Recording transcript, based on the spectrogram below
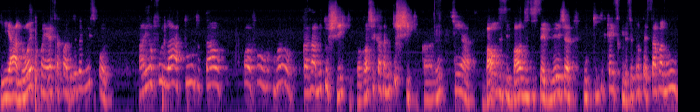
E a noiva conhece a família da minha esposa. Aí eu fui lá, tudo tal. Pô, casamento chique. Eu gosto de casamento chique. Casamento tinha baldes e baldes de cerveja em tudo que é esquina. Você tropeçava num,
